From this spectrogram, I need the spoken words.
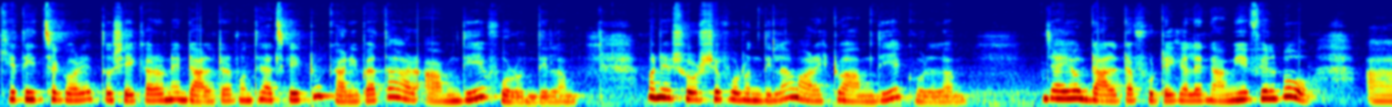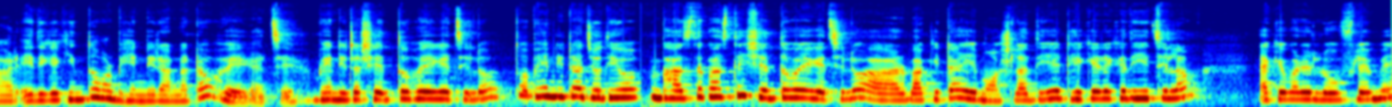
খেতে ইচ্ছে করে। তো সেই কারণে ডালটার মধ্যে আজকে একটু কারি পাতা আর আম দিয়ে ফোড়ন দিলাম। মানে সর্ষে ফোড়ন দিলাম আর একটু আম দিয়ে করলাম। যাই হোক, ডালটা ফুটে গেলে নামিয়ে ফেলব। আর এদিকে কিন্তু আমার ভেন্ডি রান্নাটাও হয়ে গেছে। ভেন্ডিটা সেদ্ধ হয়ে গেছিল। তো ভেন্ডিটা যদিও ভাজতে ভাজতেই সেদ্ধ হয়ে গেছিল। আর বাকিটা এই মশলা দিয়ে ঢেকে রেখে দিয়েছিলাম। একেবারে লো ফ্লেমে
